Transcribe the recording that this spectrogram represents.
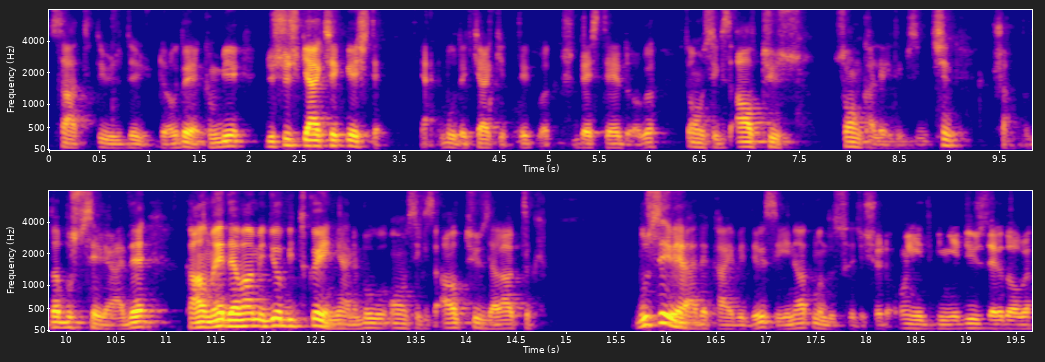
saatlikte %4'e yakın bir düşüş gerçekleşti. Yani buradaki hareketlilik bakın şu desteğe doğru işte 18.600 son kaleydi bizim için. Şu anda da bu seviyede kalmaya devam ediyor Bitcoin. Yani bu 18.600'ler artık bu seviyede kaybedilirse yine atmadığı sürece şöyle 17.700'lere doğru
